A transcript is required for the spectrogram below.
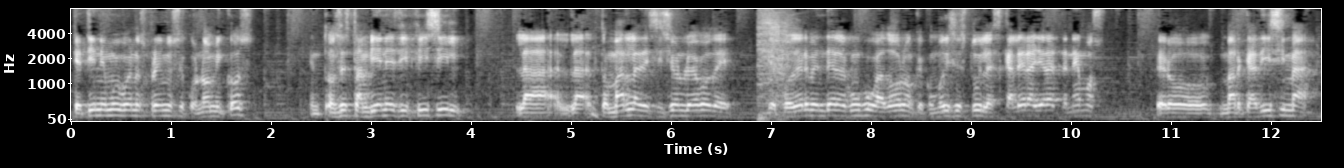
que tiene muy buenos premios económicos entonces también es difícil tomar la decisión luego de, poder vender algún jugador, aunque como dices tú, la escalera ya la tenemos, pero marcadísima,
